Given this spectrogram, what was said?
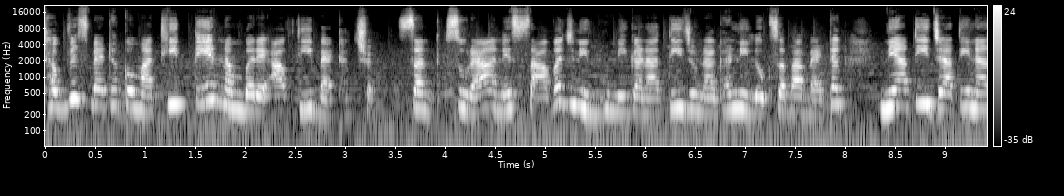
છવ્વીસ બેઠકોમાંથી તેર નંબરે આવતી બેઠક છે. સંત સુરા અને સાવજની ભૂમિ ગણાતી જૂનાગઢની લોકસભા બેઠક જ્ઞાતિ જાતિના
